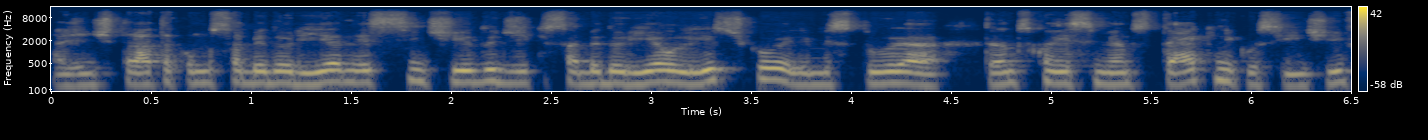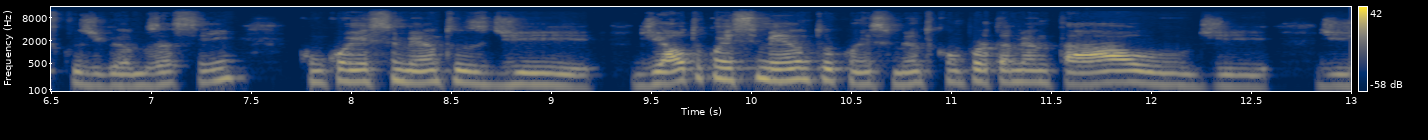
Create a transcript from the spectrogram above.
a gente trata como sabedoria nesse sentido de que sabedoria é holístico, ele mistura tantos conhecimentos técnicos, científicos, digamos assim, com conhecimentos de, de autoconhecimento, conhecimento comportamental, de, de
